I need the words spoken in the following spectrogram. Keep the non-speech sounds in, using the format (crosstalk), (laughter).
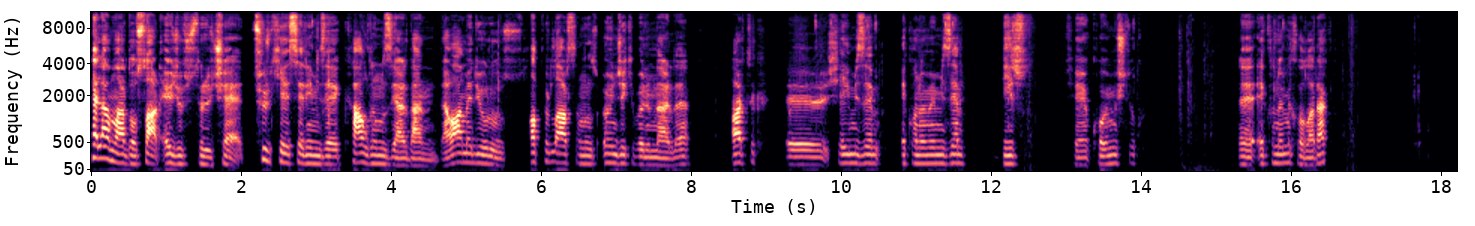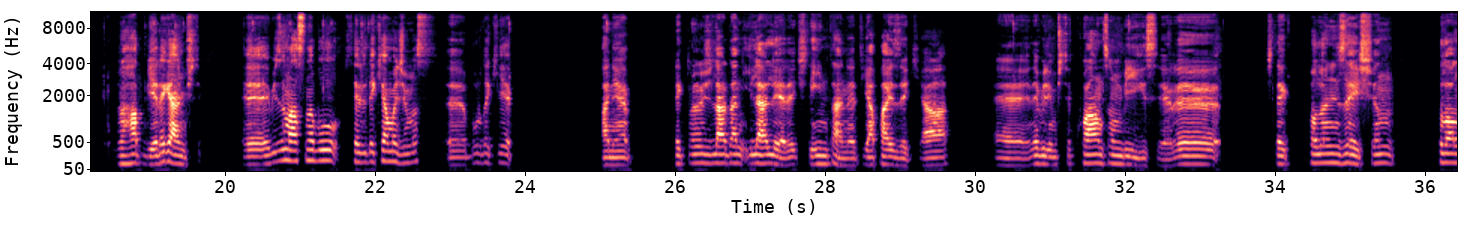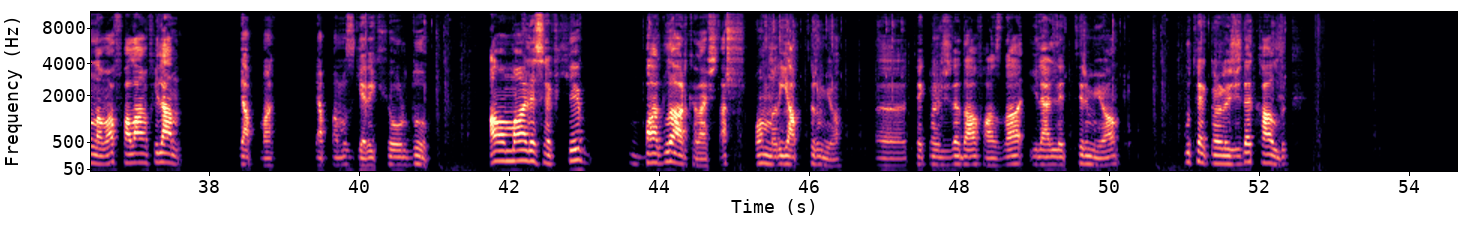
Selamlar dostlar, Age of Türkiye serimize kaldığımız yerden devam ediyoruz. Hatırlarsanız önceki bölümlerde artık eee şeyimizi, ekonomimizi bir şeye koymuştuk. Eee, ekonomik olarak rahat bir yere gelmiştik. Eee, bizim aslında bu serideki amacımız eee, buradaki hani teknolojilerden ilerleyerek işte internet, yapay zeka, Eee, ne bileyim işte kuantum bilgisayarı, işte colonization, klonlama falan filan yapmak yapmamız gerekiyordu. Ama maalesef ki bug'lı arkadaşlar. Onları yaptırmıyor. Eee, teknolojide daha fazla ilerlettirmiyor. Bu teknolojide kaldık.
